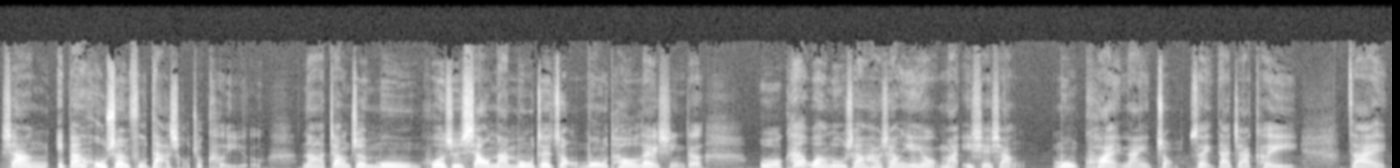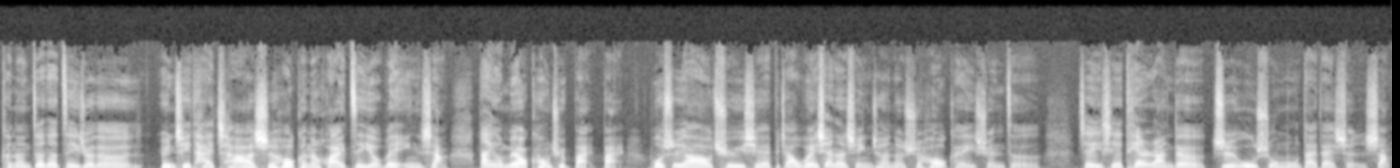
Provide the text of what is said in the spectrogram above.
像一般护身符大小就可以了。那降真木或者是肖楠木这种木头类型的，我看网络上好像也有卖一些像木块那一种，所以大家可以。在可能真的自己觉得运气太差的时候，可能怀疑自己有被影响，但又没有空去拜拜，或是要去一些比较危险的行程的时候，可以选择这一些天然的植物树木带在身上。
